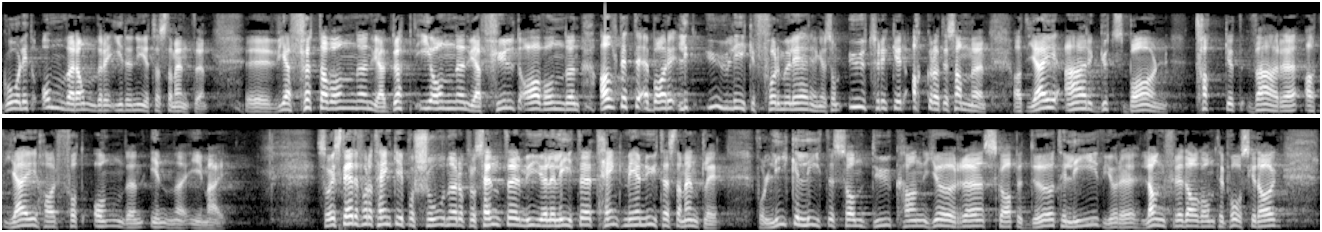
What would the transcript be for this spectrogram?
går litt om hverandre i Det nye testamentet. Eh, vi er født av Ånden, vi er døpt i Ånden, vi er fylt av Ånden. Alt dette er bare litt ulike formuleringer som uttrykker akkurat det samme. At jeg er Guds barn takket være at jeg har fått Ånden inne i meg. Så i stedet for å tenke i porsjoner og prosenter, mye eller lite, tenk mer nytestamentlig. For like lite som du kan gjøre, skape død til liv, gjøre langfredag om til påskedag,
